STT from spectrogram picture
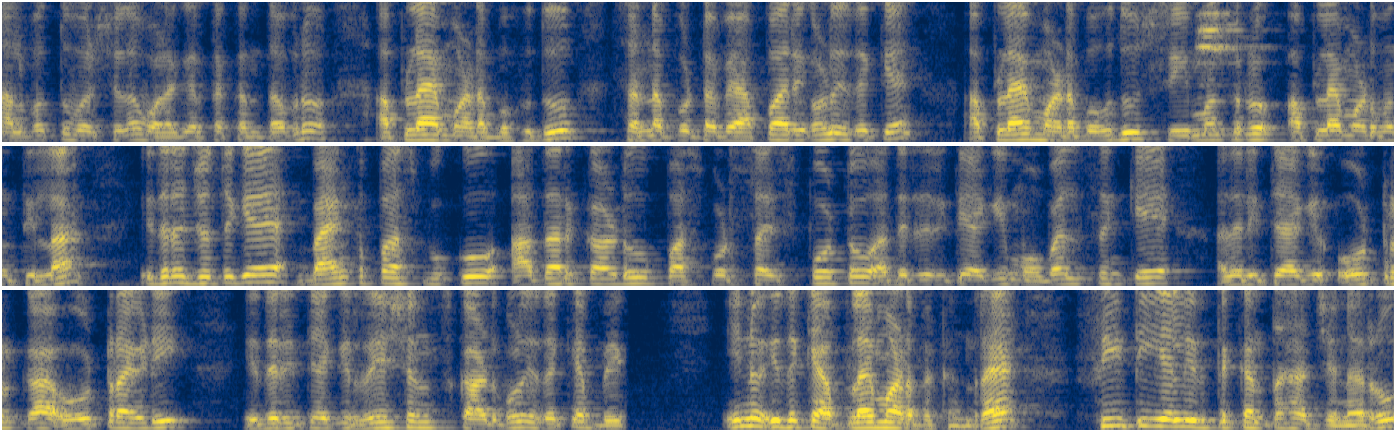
ನಲವತ್ತು ವರ್ಷದ ಒಳಗಿರ್ತಕ್ಕಂಥವ್ರು ಅಪ್ಲೈ ಮಾಡಬಹುದು. ಸಣ್ಣ ಪುಟ್ಟ ವ್ಯಾಪಾರಿಗಳು ಇದಕ್ಕೆ ಅಪ್ಲೈ ಮಾಡಬಹುದು. ಶ್ರೀಮಂತರು ಅಪ್ಲೈ ಮಾಡುವಂತಿಲ್ಲ. ಇದರ ಜೊತೆಗೆ bank passbook Aadhaar card passport size photo ಅದೇ ರೀತಿಯಾಗಿ ಮೊಬೈಲ್ ಸಂಖ್ಯೆ, ಅದೇ ರೀತಿಯಾಗಿ ವೋಟರ್ ವೋಟರ್ ಐ ಡಿ ಇದೇ ರೀತಿಯಾಗಿ ರೇಷನ್ಸ್ ಕಾರ್ಡ್ಗಳು ಇದಕ್ಕೆ ಬೇಕು. ಇನ್ನು ಇದಕ್ಕೆ ಅಪ್ಲೈ ಮಾಡಬೇಕಂದ್ರೆ ಸಿಟಿಯಲ್ಲಿ ಇರ್ತಕ್ಕಂತಹ ಜನರು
